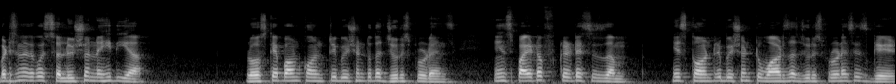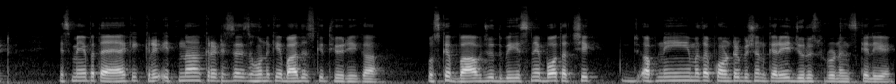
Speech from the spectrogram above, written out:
बट इसने कोई सोल्यूशन नहीं दिया। Roscoe Pound contribution to the jurisprudence in spite of criticism his contribution towards the jurisprudence is great इसमें यह बताया है कि इतना क्रिटिसाइज होने के बाद उसकी थ्योरी का, उसके बावजूद भी इसने बहुत अच्छी अपनी मतलब कॉन्ट्रीब्यूशन करी जूरिस्प्रूडेंस के लिए।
